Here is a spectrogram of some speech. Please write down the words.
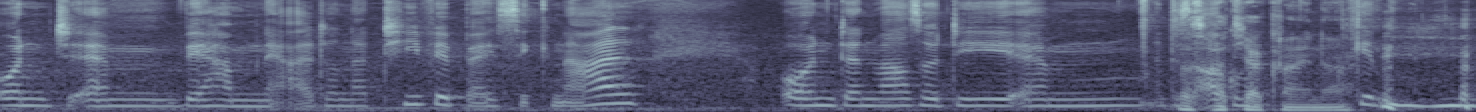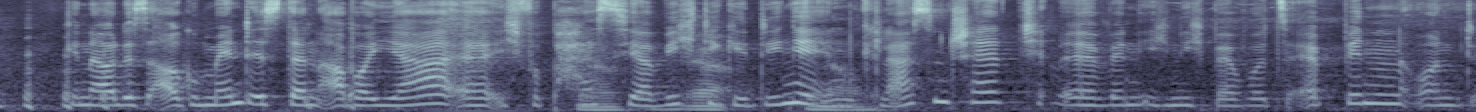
Und ähm, wir haben eine Alternative bei Signal. Und dann war so die. Ähm, das, das hat ja keiner. Ge genau, das Argument ist dann aber, ja, äh, ich verpasse ja, ja, wichtige ja, Dinge genau. im Klassenchat, äh, wenn ich nicht bei WhatsApp bin. Und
